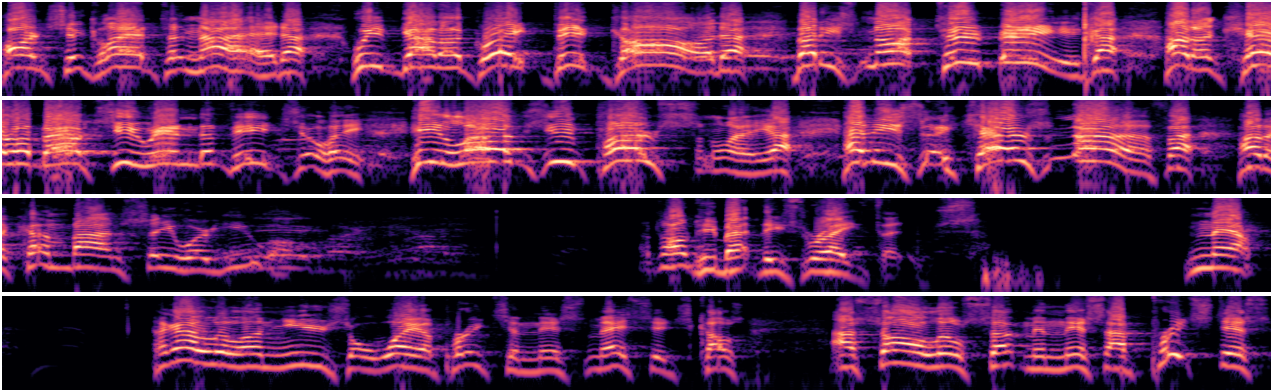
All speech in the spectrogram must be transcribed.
Aren't you glad tonight? We've got a great big God, but He's not too big how to care about you individually. He loves you personally, and He cares enough how to come by and see where you are. I'll talk to you about these ravens. Now, I got a little unusual way of preaching this message because I saw a little something in this. I preached this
